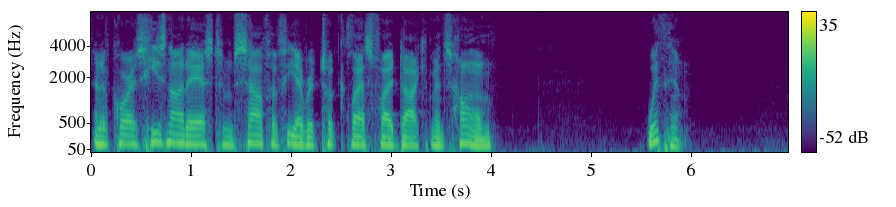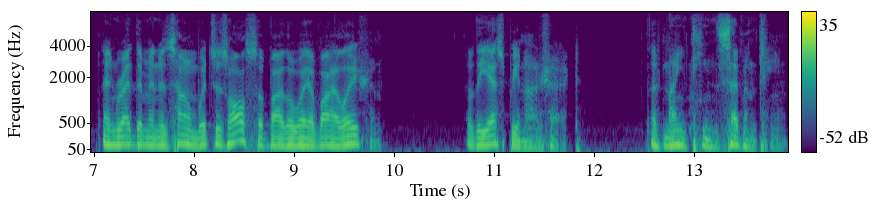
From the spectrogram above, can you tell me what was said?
And of course, he's not asked himself if he ever took classified documents home with him and read them in his home, which is also, by the way, a violation of the Espionage Act of 1917.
